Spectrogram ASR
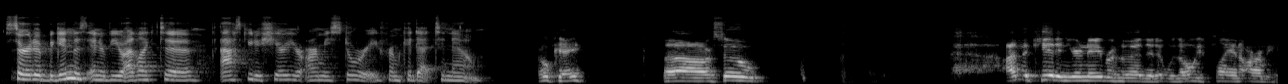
Sir, to begin this interview, I'd like to ask you to share your Army story from cadet to now. Okay. Uh, so I'm the kid in your neighborhood that it was always playing Army,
